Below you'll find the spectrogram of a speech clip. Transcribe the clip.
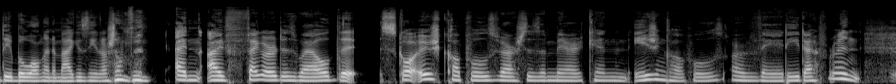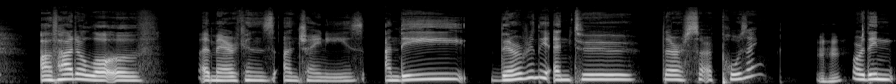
they belong in a magazine or something. And i've figured as well that scottish couples versus american and asian couples are very different. I've had a lot of americans and chinese and they they're really into their sort of posing hmm or they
